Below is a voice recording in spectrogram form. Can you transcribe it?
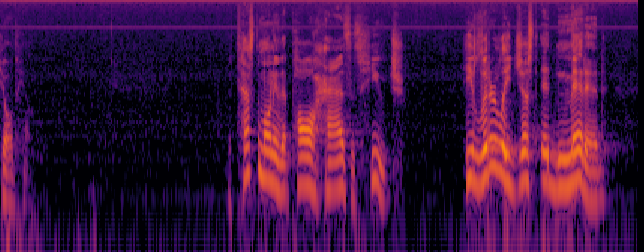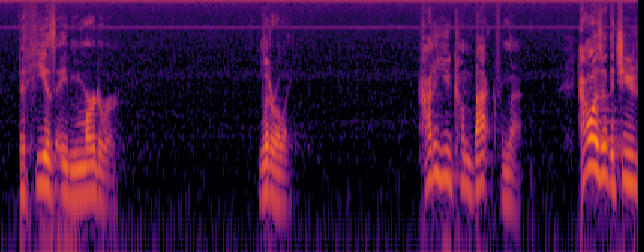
killed him. The testimony that Paul has is huge. He literally just admitted that he is a murderer. Literally. How do you come back from that? How is it that you,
